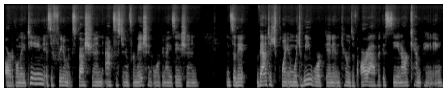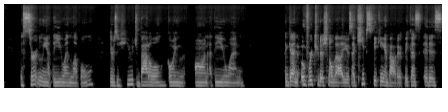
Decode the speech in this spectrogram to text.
Article 19. It's a freedom of expression, access to information organization. And so the vantage point in which we work in, in terms of our advocacy and our campaigning, is certainly at the UN level. There's a huge battle going on at the UN again over traditional values i keep speaking about it because it is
